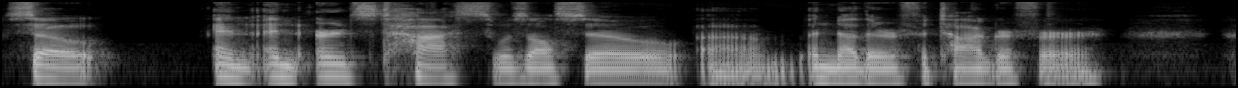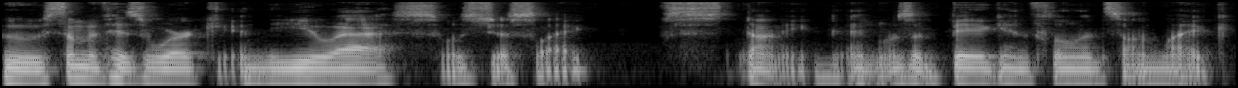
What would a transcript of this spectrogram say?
So and and ernst haas was also um, another photographer who some of his work in the us was just like stunning and was a big influence on like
